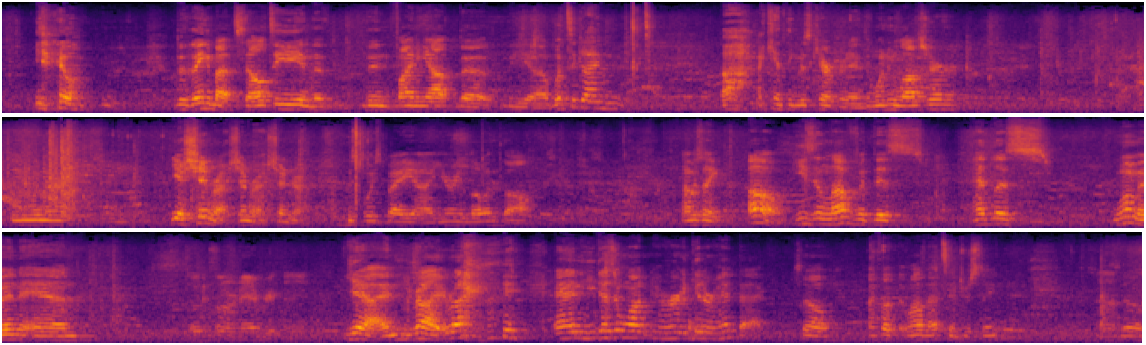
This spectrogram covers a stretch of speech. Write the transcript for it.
you know, the thing about Celty and the, then finding out the the uh, what's the guy who ah I can't think of his character name. The one who loves her. Anyone know? Yeah, Shinra, Shinra, Shinra, who's voiced by uh, Yuri Lowenthal. I was like, oh, he's in love with this headless woman, and on everything. yeah, and he, right, right, and he doesn't want her to get her head back. So I thought, that, wow, that's interesting. So,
